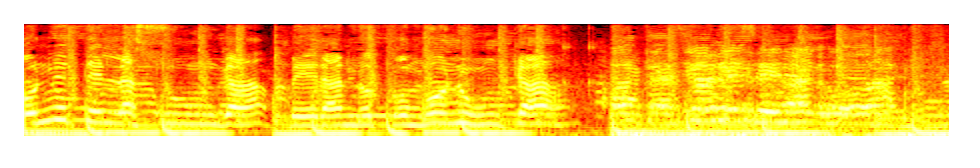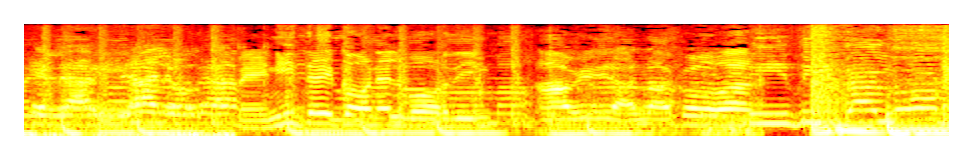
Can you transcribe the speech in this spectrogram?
Ponete la zunga, verano como nunca. Vacaciones en Alcoa, en la vida loca. Venite con el boarding a ver a la coa. mi vida loca.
